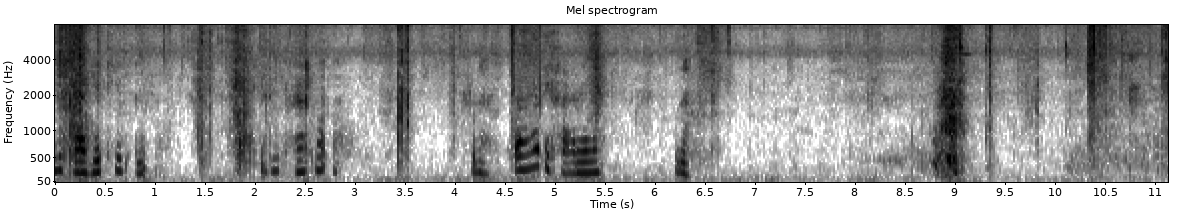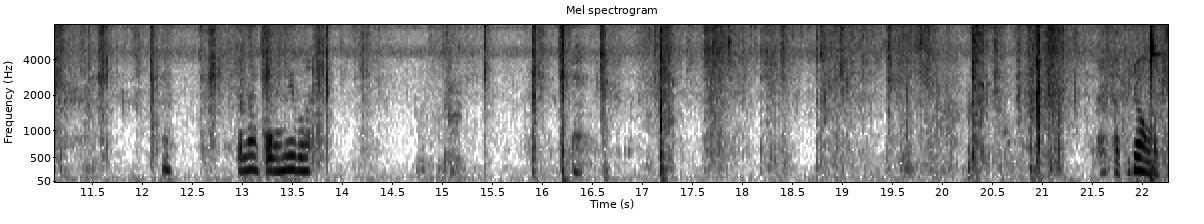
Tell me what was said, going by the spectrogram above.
นี่ขาเฮ็ดที่อันที่ดูทักเนาะคุณน่ะป้าติขานี่นะคุณน่ะกำลังปรุงมีบ่ไปค่ะพี่น้องมาดิ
